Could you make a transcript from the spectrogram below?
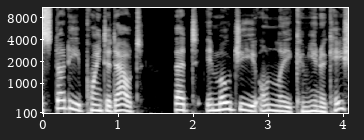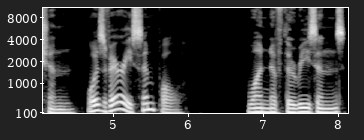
The study pointed out that emoji only communication was very simple. One of the reasons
